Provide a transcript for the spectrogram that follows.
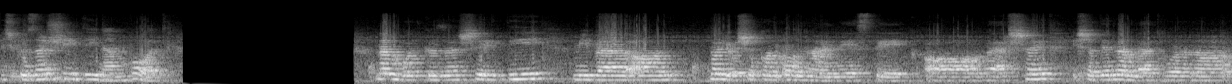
És közönségdíj nem volt? Nem volt közönségdíj, mivel a, nagyon sokan online nézték a versenyt, és azért nem lehet volna,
